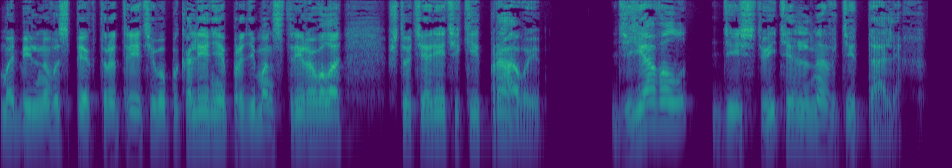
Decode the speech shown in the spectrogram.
мобильного спектра третьего поколения продемонстрировала, что теоретики правы. Дьявол действительно в деталях.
